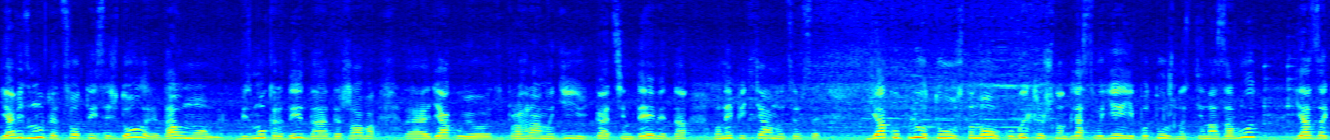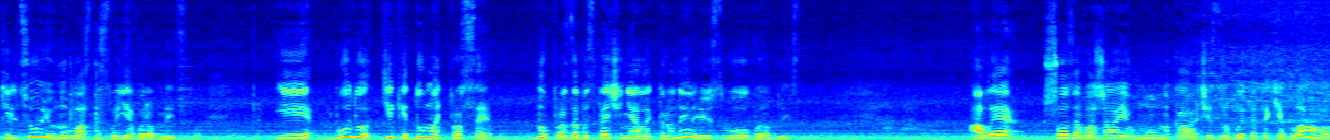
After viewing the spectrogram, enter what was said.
я візьму 500 тисяч доларів да, умовних, візьму кредит, да, держава, е, дякую, програми діють 5-7-9, да, вони підтягнуть це все. Я куплю ту установку виключно для своєї потужності на завод, я закільцюю, ну, власне, своє виробництво і буду тільки думати про себе, ну про забезпечення електроенергією свого виробництва. Але що заважає, умовно кажучи, зробити таке благо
